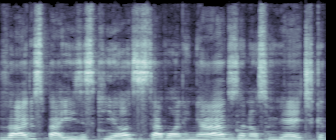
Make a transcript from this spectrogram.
Vários países que antes estavam alinhados à União Soviética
